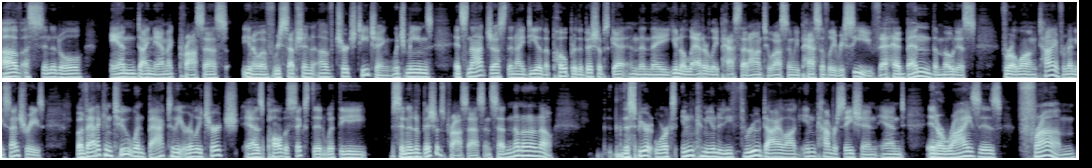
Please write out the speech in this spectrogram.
of a synodal and dynamic process, you know, of reception of church teaching, which means it's not just an idea the pope or the bishops get and then they unilaterally pass that on to us and we passively receive. That had been the modus for a long time, for many centuries. But Vatican II went back to the early church as Paul VI did with the Synod of Bishops process and said, no, no, no, no the spirit works in community through dialogue in conversation and it arises from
